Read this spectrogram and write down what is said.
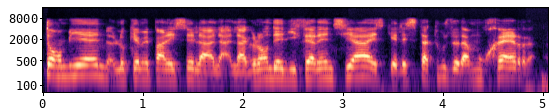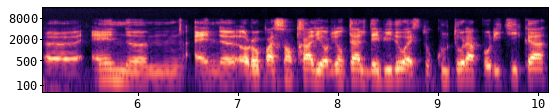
También lo que me parece la, la, la grande diferencia es que el estatus de la mujer uh, en, en, Europa Central y Oriental debido a esta cultura política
